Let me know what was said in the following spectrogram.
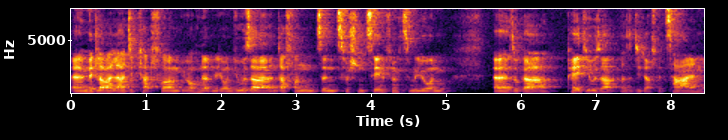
Äh, mittlerweile hat die Plattform über 100 Millionen User, davon sind zwischen 10 und 15 Millionen äh, sogar Paid-User, also die dafür zahlen.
